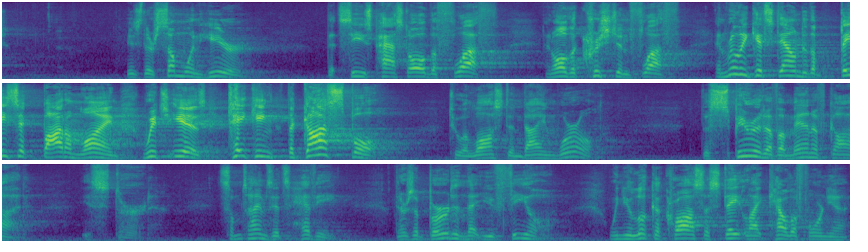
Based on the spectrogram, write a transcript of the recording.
Is there someone here that sees past all the fluff and all the Christian fluff and really gets down to the basic bottom line, which is taking the gospel to a lost and dying world? The spirit of a man of God is stirred. Sometimes it's heavy. There's a burden that you feel when you look across a state like California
